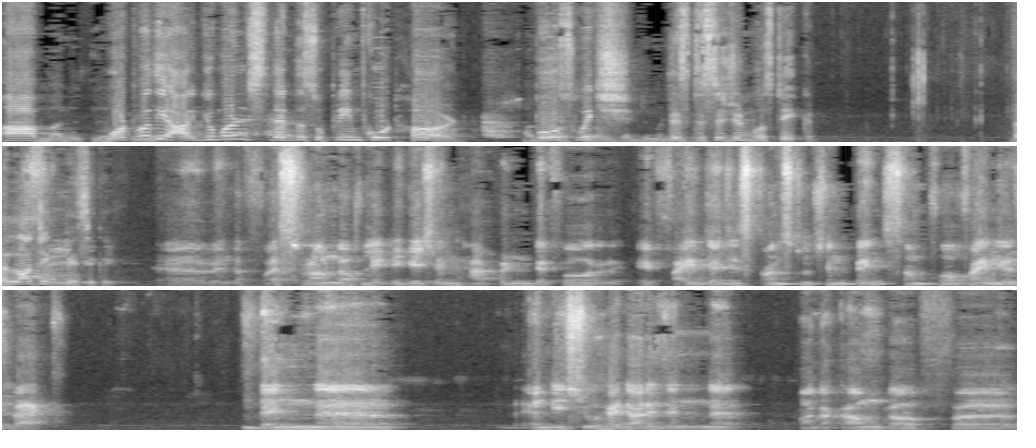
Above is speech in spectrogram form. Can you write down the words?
uh, what were the arguments that the Supreme Court heard post which this decision was taken? The logic, basically. Uh, when the first round of litigation happened before a five judges constitution bench some four five years back, then uh, an issue had arisen uh, on account of uh,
